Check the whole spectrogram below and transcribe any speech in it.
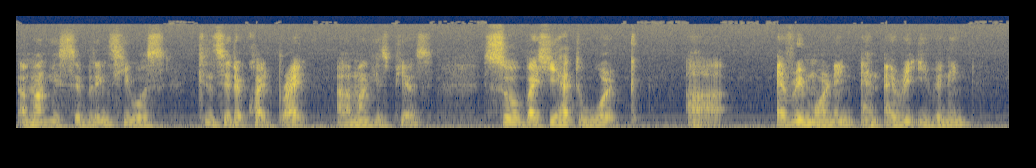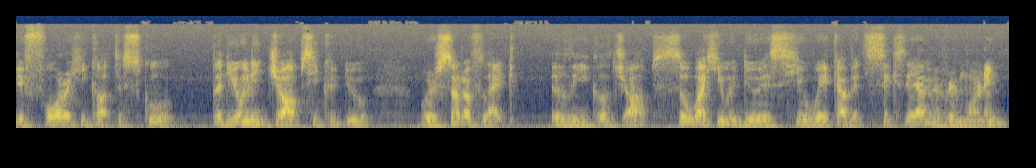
among his siblings, he was considered quite bright among his peers. So, but he had to work uh, every morning and every evening before he got to school. But the only jobs he could do were sort of like illegal jobs. So what he would do is he'll wake up at 6 a.m. every morning,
